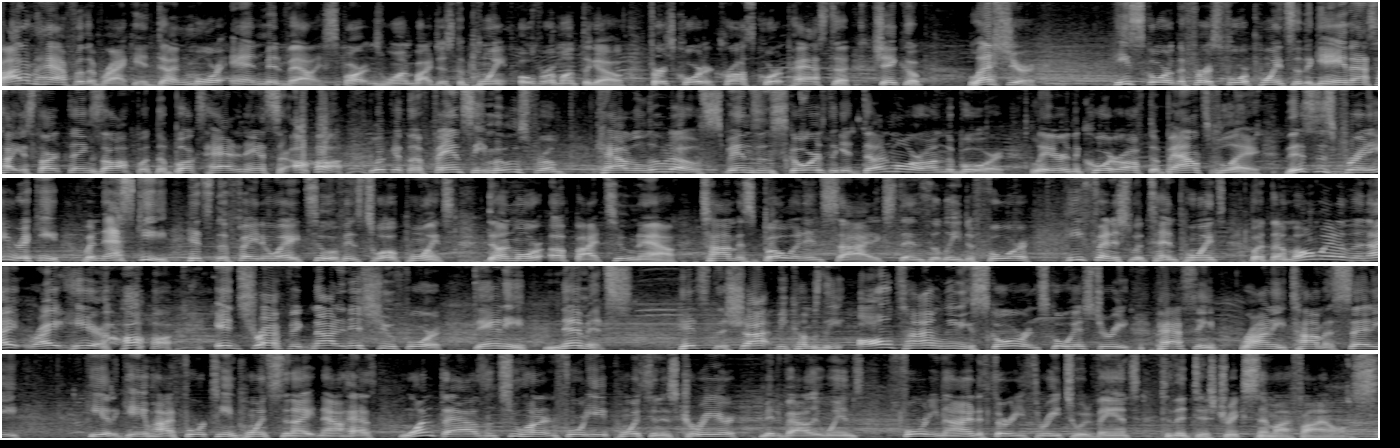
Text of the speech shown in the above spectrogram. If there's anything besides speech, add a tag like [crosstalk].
Bottom half of the bracket, Dunmore and Mid-Valley. Spartans won by just a point over a month ago. First quarter cross-court pass to Jacob Lesher. He scored the first four points of the game. That's how you start things off, but the Bucks had an answer. Oh, [laughs] look at the fancy moves from Caldeludo. Spins and scores to get Dunmore on the board. Later in the quarter, off the bounce play. This is pretty. Ricky Vaneski hits the fadeaway, two of his 12 points. Dunmore up by two now. Thomas Bowen inside extends the lead to four. He finished with 10 points, but the moment of the night right here, [laughs] in traffic, not an issue for Danny Nemitz hits the shot, becomes the all-time leading scorer in school history, passing Ronnie Tomasetti. He had a game high 14 points tonight, now has 1,248 points in his career. Mid Valley wins 49 to 33 to advance to the district semifinals.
